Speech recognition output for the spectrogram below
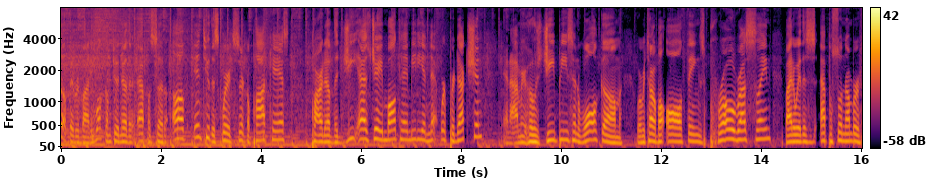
up, everybody? Welcome to another episode of Into the Squared Circle podcast, part of the GSJ Multimedia Network production. And I'm your host, GBs, and welcome, where we talk about all things pro wrestling. By the way, this is episode number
